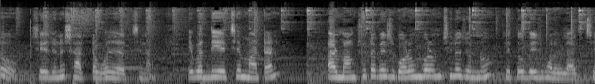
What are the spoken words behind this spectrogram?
তো সেই জন্য স্বাদটা বোঝা যাচ্ছে না। এবার দিয়েছে মাটন, আর মাংসটা বেশ গরম গরম ছিল জন্য খেতেও বেশ ভালো লাগছে।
